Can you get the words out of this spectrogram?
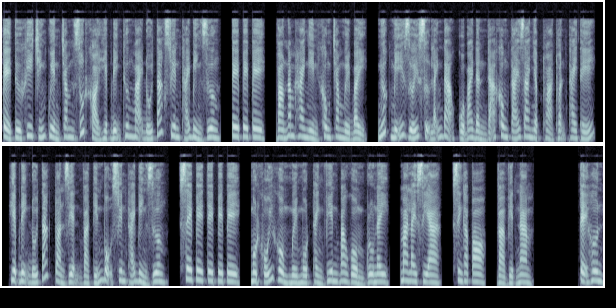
Kể từ khi chính quyền Trump rút khỏi Hiệp định Thương mại Đối tác Xuyên Thái Bình Dương, TPP, vào năm 2017, nước Mỹ dưới sự lãnh đạo của Biden đã không tái gia nhập thỏa thuận thay thế, Hiệp định Đối tác Toàn diện và Tiến bộ Xuyên Thái Bình Dương, CPTPP, một khối gồm 11 thành viên bao gồm Brunei, Malaysia, Singapore và Việt Nam. Tệ hơn,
